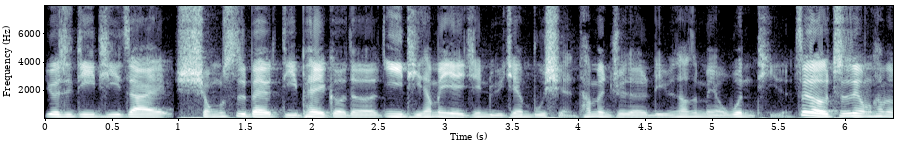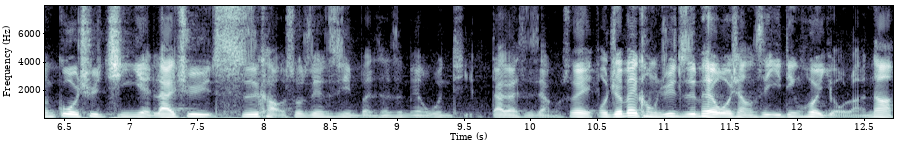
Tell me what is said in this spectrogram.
USDT 在熊市被底配格的议题，他们也已经屡见不鲜。他们觉得理论上是没有问题的。这个就是用他们过去经验来去思考，说这件事情本身是没有问题，大概是这样。所以我觉得被恐惧支配，我想是一定会有了。那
